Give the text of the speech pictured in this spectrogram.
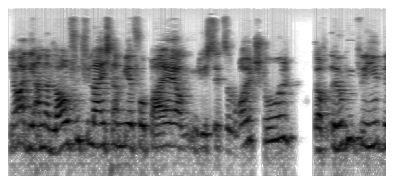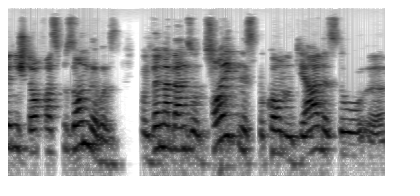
ja, die anderen laufen vielleicht an mir vorbei und ich sitze im Rollstuhl, doch irgendwie bin ich doch was Besonderes. Und wenn man dann so ein Zeugnis bekommt, ja, dass du äh,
